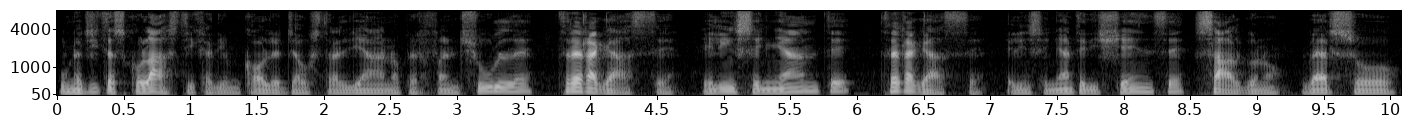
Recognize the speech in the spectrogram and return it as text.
una gita scolastica di un college australiano per fanciulle, tre ragazze e l'insegnante, tre ragazze e l'insegnante di scienze salgono verso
